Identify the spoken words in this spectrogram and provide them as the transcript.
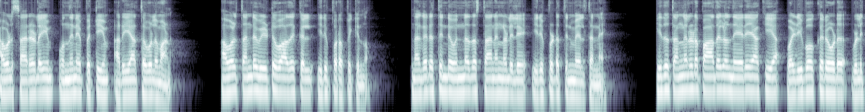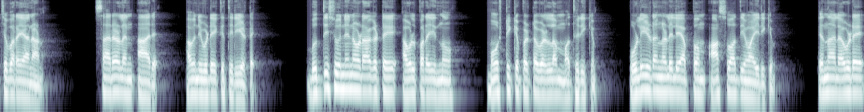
അവൾ സരളയും ഒന്നിനെപ്പറ്റിയും അറിയാത്തവളുമാണ്. അവൾ തന്റെ വീട്ടുവാതിക്കൽ ഇരിപ്പുറപ്പിക്കുന്നു. നഗരത്തിന്റെ ഉന്നത സ്ഥാനങ്ങളിലെ ഇരിപ്പിടത്തിന്മേൽ തന്നെ. ഇത് തങ്ങളുടെ പാതകൾ നേരെയാക്കിയ വഴിപോക്കരോട് വിളിച്ചു പറയാനാണ്. സരളൻ ആര്? അവനിവിടേക്ക് തിരിയട്ടെ. ബുദ്ധിശൂന്യനോടാകട്ടെ അവൾ പറയുന്നു മോഷ്ടിക്കപ്പെട്ട വെള്ളം മധുരിക്കും. ഒളിയിടങ്ങളിലെ അപ്പം ആസ്വാദ്യമായിരിക്കും. എന്നാൽ അവിടെ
